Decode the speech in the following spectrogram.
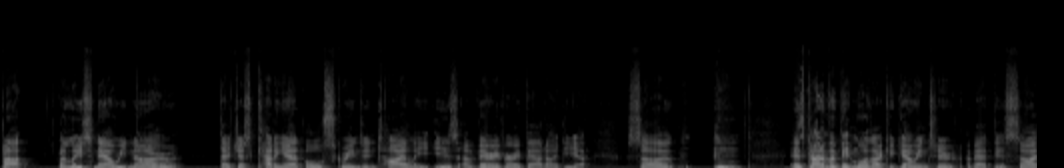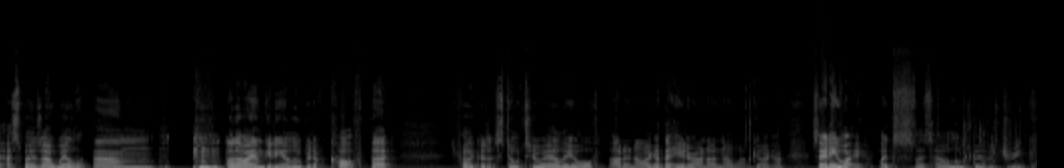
but at least now we know that just cutting out all screens entirely is a very, very bad idea. So, there's kind of a bit more that I could go into about this, so I, I suppose I will. Um, although I am getting a little bit of a cough, but it's probably because it's still too early, or I don't know. I got the heater on. I don't know what's going on. So anyway, let's let's have a little bit of a drink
